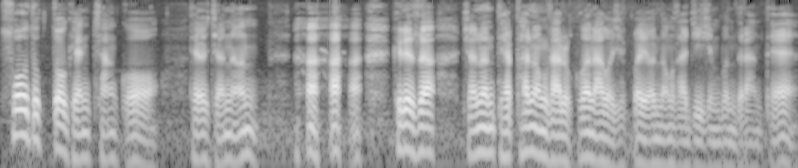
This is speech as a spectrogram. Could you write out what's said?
소득도 괜찮고 돼요 저는 그래서 저는 대파 농사를 권하고 싶어요 농사 지신 분들한테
